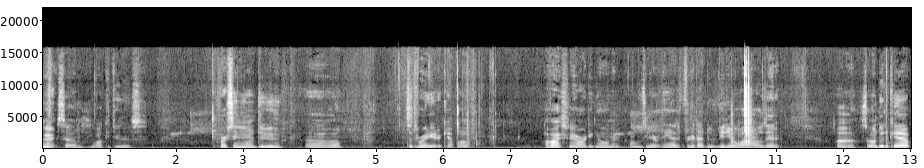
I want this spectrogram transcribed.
All right, so I'm gonna walk you through this. First thing you want to do, uh, take the radiator cap off. I've actually already gone and I'm losing everything. I figured I'd do a video while I was at it. Uh, so undo the cap.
